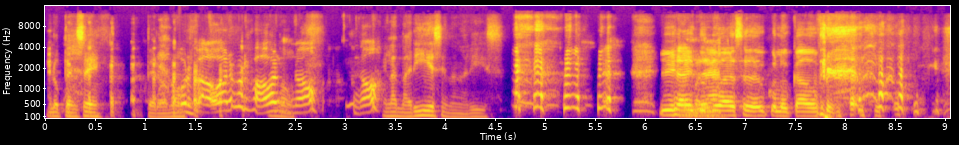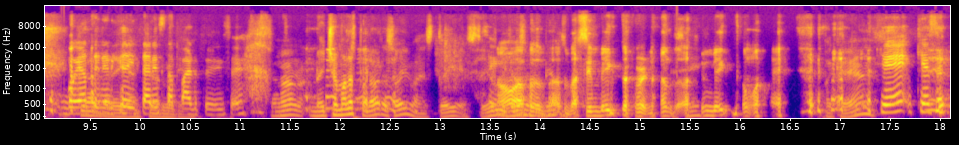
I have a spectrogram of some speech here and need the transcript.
lo pensé, pero no. Por favor, por favor, no, no. no. En la nariz, en la nariz. Yo dije, ay, ¿dónde va ese dedo colocado, Fernando? Voy a tener que editar esta parte, dice. No, no, no he hecho malas palabras hoy, ma. estoy, estoy No, vas, invicto, Fernando, sí. vas invicto, ma. ¿Qué, qué, se,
